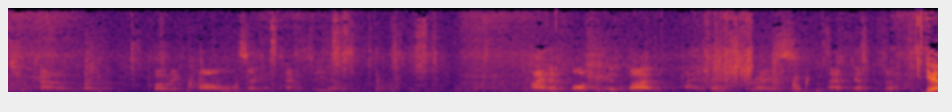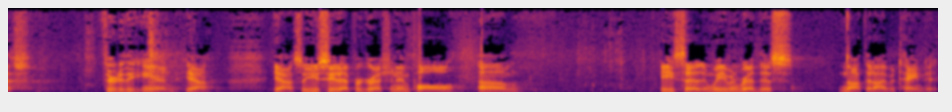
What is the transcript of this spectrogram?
is you're kind of uh, quoting Paul in Second Timothy. Of, I have fought the good fight. I have finished the race. I have kept the faith. Yes. Through to the end. Yeah. Yeah. So you see that progression in Paul. Um, he said, and we even read this, not that I've attained it.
